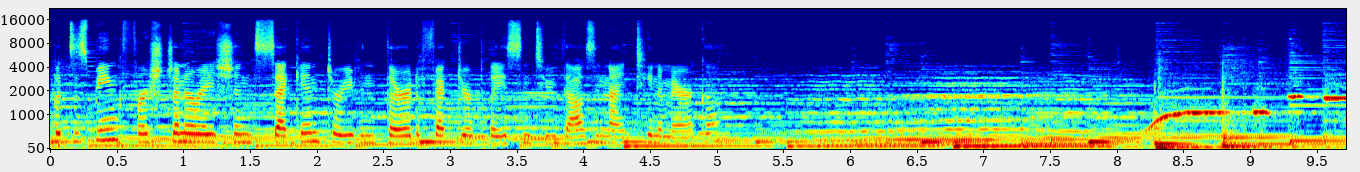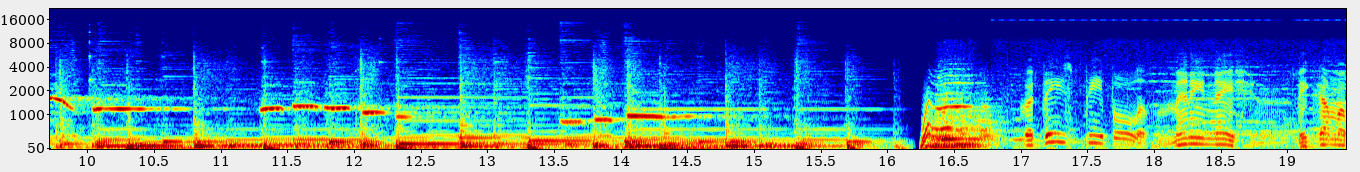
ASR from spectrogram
But does being first generation, second, or even third affect your place in 2019 America? Could these people of many nations become a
